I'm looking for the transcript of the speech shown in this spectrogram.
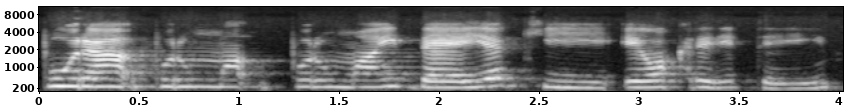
por, a, por, uma, por uma ideia que eu acreditei,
